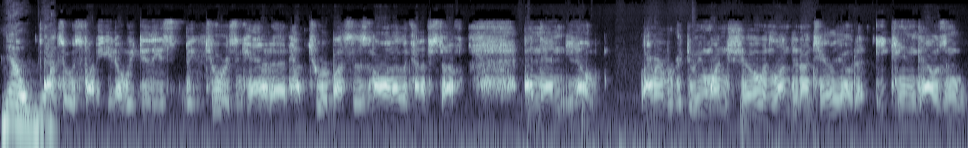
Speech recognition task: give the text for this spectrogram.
Now, And so it was funny, you know, we do these big tours in Canada and have tour buses and all that other kind of stuff. And then, you know, I remember doing one show in London, Ontario to 18,000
